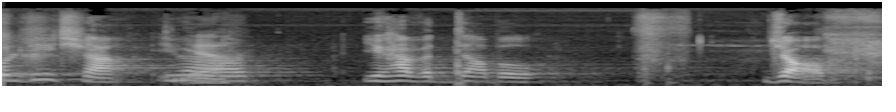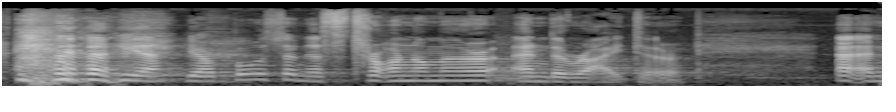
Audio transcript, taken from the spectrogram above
So, Licia, you, yeah. are, you have a double job. yeah. You are both an astronomer and a writer. And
